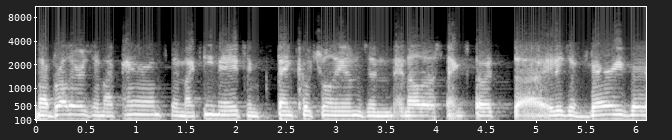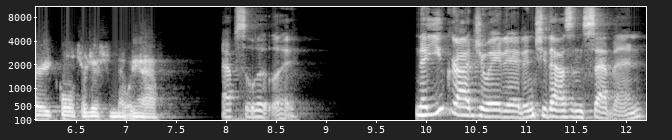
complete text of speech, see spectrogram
my brothers and my parents and my teammates and thank Coach Williams and, and all those things. So it's uh, it is a very very cool tradition that we have. Absolutely. Now you graduated in 2007.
